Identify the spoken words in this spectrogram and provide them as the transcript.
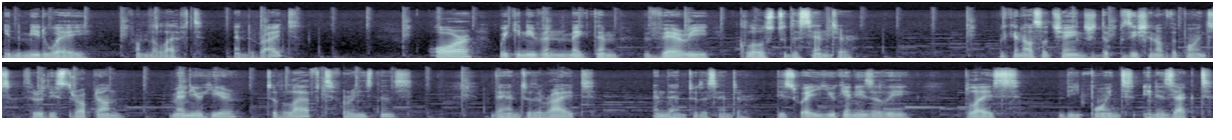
in the midway from the left and the right, or we can even make them very close to the center. We can also change the position of the points through this drop down menu here to the left, for instance, then to the right, and then to the center. This way you can easily place the points in exact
